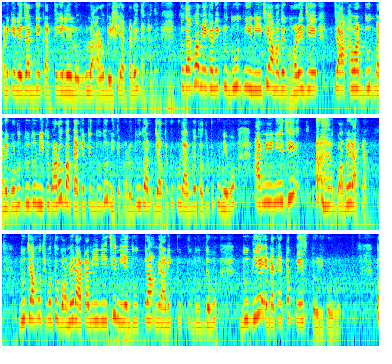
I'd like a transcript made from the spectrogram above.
অনেকে রেজার দিয়ে কাটতে গেলে লোমগুলো আরও বেশি আকারে দেখা দেয়। তো দেখো, আমি এখানে একটু দুধ নিয়ে নিয়েছি। আমাদের ঘরে যে চা খাওয়ার দুধ মানে গরুর দুধও নিতে পারো বা প্যাকেটের দুধও নিতে পারো। দুধ যতটুকু লাগবে ততটুকু নেব। আর নিয়ে নিয়েছি গমের আটা। দু চামচ মতো গমের আটা নিয়ে নিয়েছি, নিয়ে দুধটা আমি আরেকটু, একটু দুধ দেবো দুধ দিয়ে এটাকে একটা পেস্ট তৈরি করব। তো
